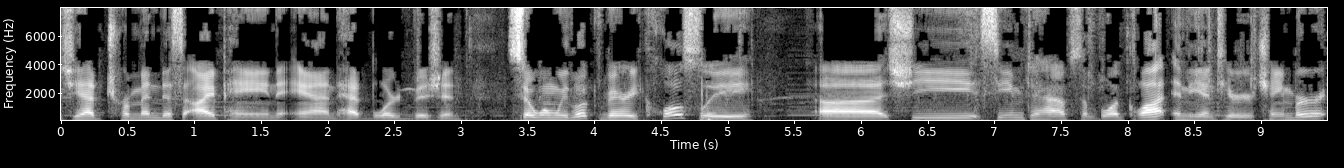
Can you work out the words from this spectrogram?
She had tremendous eye pain and had blurred vision. So when we looked very closely, uh, she seemed to have some blood clot in the anterior chamber.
